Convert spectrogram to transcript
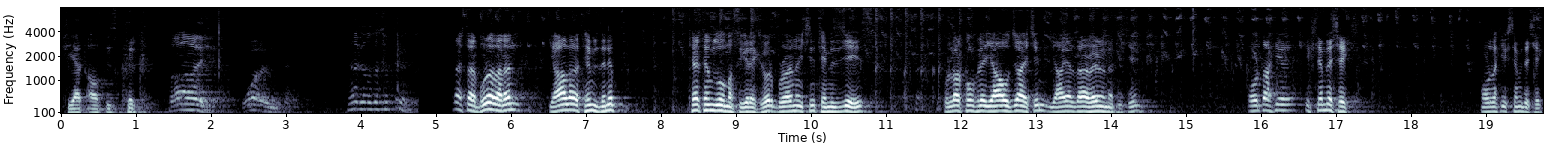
fiyat 640. Selamünaleyküm. Ne yapıyorsunuz da söktünüz? Arkadaşlar buraların yağları temizlenip tertemiz olması gerekiyor. Buranın içini temizleyeceğiz. Buralar komple yağ olacağı için yağa zarar vermemesi için. Oradaki işlemi de çek. Oradaki işlemi de çek.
